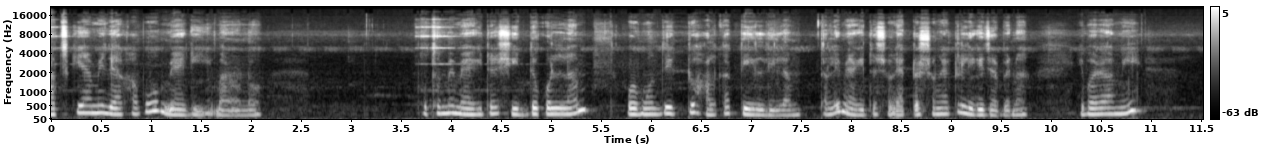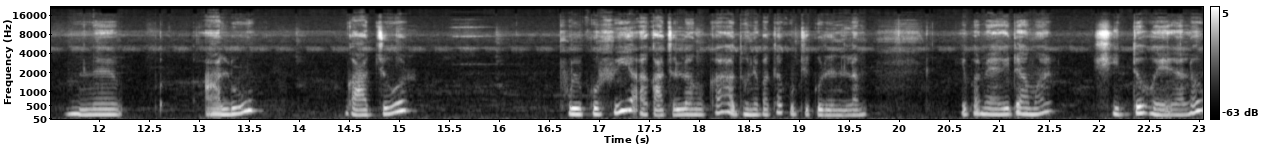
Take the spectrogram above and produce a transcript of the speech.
আজকে আমি দেখাবো ম্যাগি বানানো। প্রথমে ম্যাগিটা সিদ্ধ করলাম, ওর মধ্যে একটু হালকা তেল দিলাম। তাহলে ম্যাগিটার সঙ্গে, একটার সঙ্গে একটা লেগে যাবে না। এবারে আমি আলু, গাজর, ফুলকপি আর কাঁচা লঙ্কা আর ধনে পাতা কুচি করে নিলাম। এবার ম্যাগিটা আমার সিদ্ধ হয়ে গেল।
